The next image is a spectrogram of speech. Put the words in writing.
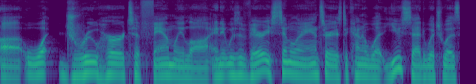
uh, what drew her to family law. And it was a very similar answer as to kind of what you said, which was,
